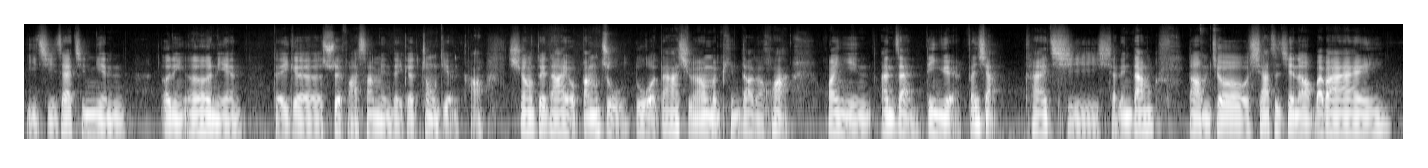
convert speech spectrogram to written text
以及在今年。二零二二年的一个税法上面的一个重点，好，希望对大家有帮助。如果大家喜欢我们频道的话，欢迎按赞、订阅、分享、开启小铃铛。那我们就下次见喽，拜拜。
